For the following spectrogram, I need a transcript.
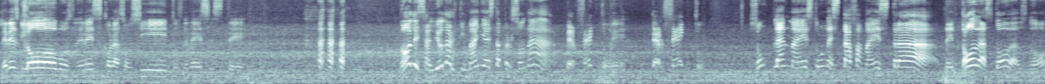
le ves globos, le ves corazoncitos, le ves este. no, le salió la artimaña a esta persona perfecto, ¿eh? Perfecto. Es un plan maestro, una estafa maestra de todas, todas, ¿no?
